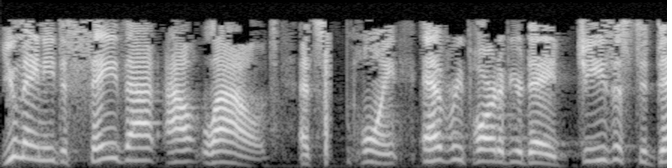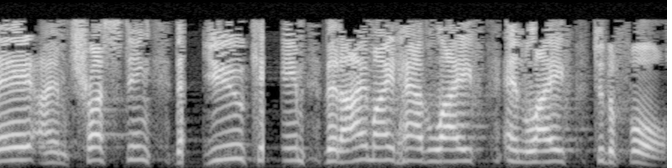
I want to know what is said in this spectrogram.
You may need to say that out loud at some point every part of your day. Jesus, today I am trusting that you came that I might have life and life to the full.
